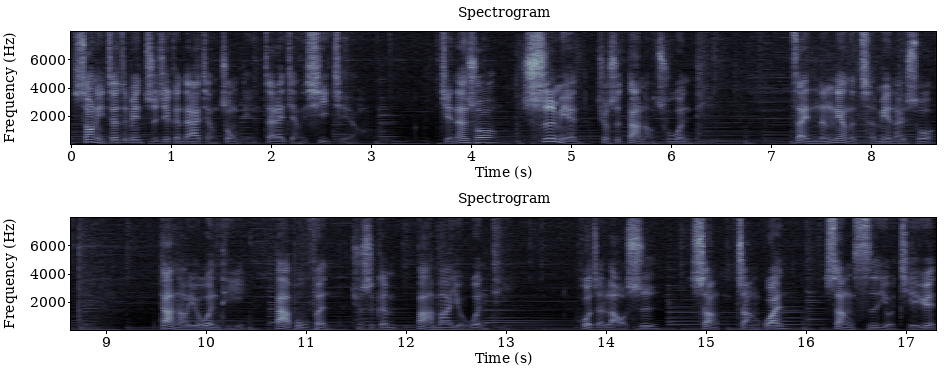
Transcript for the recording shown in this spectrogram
Sony 在这边直接跟大家讲重点，再来讲细节哦。简单说，失眠就是大脑出问题。在能量的层面来说，大脑有问题，大部分就是跟爸妈有问题，或者老师、上长官、上司有结怨。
